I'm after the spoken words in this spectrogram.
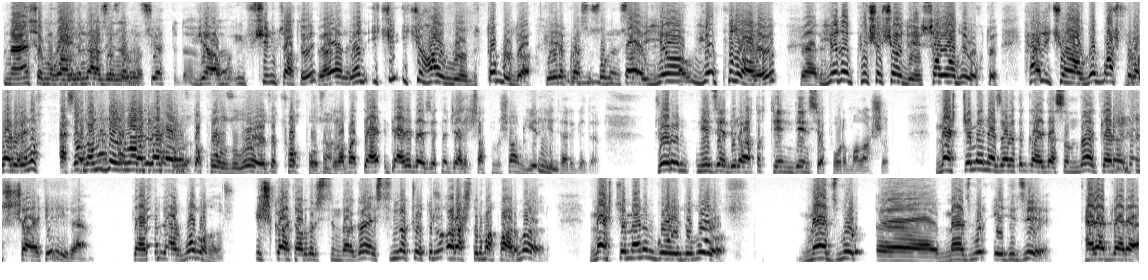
nəyəsə müqabilində prosessual edilir. Ya fikrim çatır. Bəli. Yəni iki iki hal mövcud da burada. Qeyri-prosessual Hə, ünsiyyət. Ya ya pul alıb, Bəli. ya da peşəkar deyil, savadı yoxdur. Hər iki halda baş prokurorluq adamı cəzalandırmalıdır. da pozulur, özü çox pozulur. Amma də- dəli vəziyyətinə gəlib çatmışam yer yetəri qədər. Görün necə bir artıq tendensiya formalaşır. Məhkəmə nəzarəti qaydasında qərardan şikayət edirəm. Qərar ləğv olunur. İş qaytarılır istintaqa, istintaq götürür, araşdırma aparmır. Məhkəmənin qoyduğu məcbur ə, məcbur edici tələblərə,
